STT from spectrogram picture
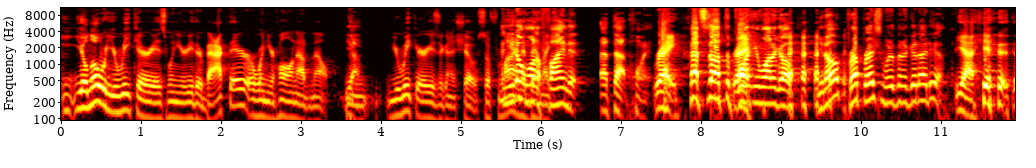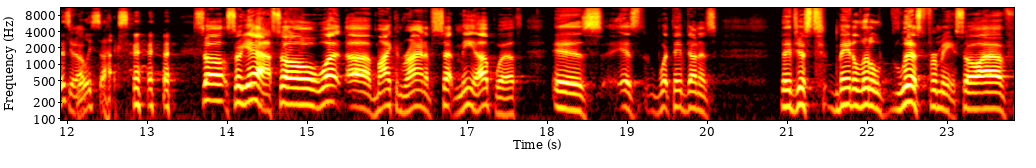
You'll know where your weak area is when you're either back there or when you're hauling out an elk. I Yeah. mean, your weak areas are going to show. So for And mine, you don't want to like- find it at that point. Right. That's not the point Right. you want to go. You know, preparation would have been a good idea. Yeah, yeah this know? really sucks. So so yeah. So what uh, Mike and Ryan have set me up with is is what they've done is they've just made a little list for me. So I've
